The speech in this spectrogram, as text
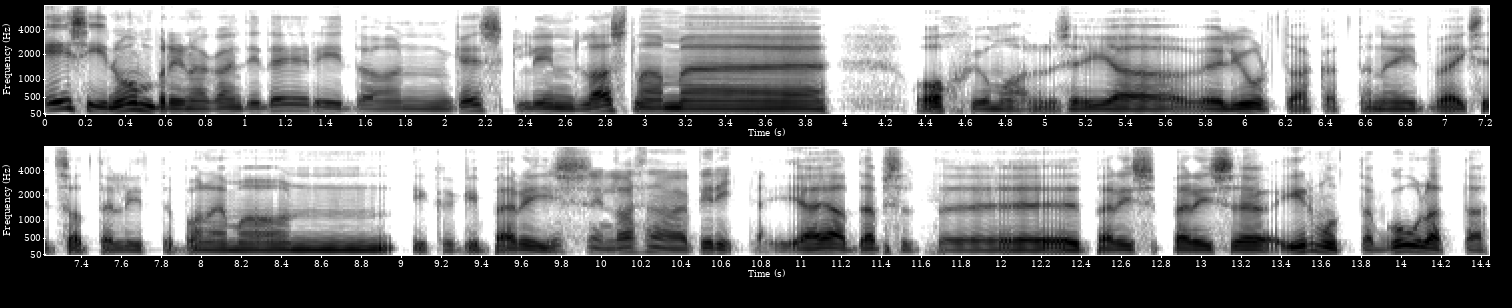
esinumbrina kandideerid, on kesklinn Lasnamäe oh jumal, siia veel juurde hakata neid väikseid satelliite panema on ikkagi päris. Lasnamäe, Pirita. ja, ja täpselt, päris, päris hirmutav kuulata.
